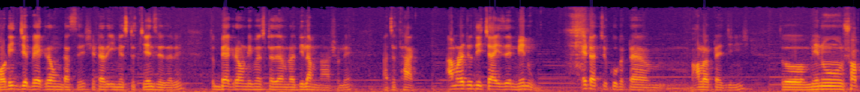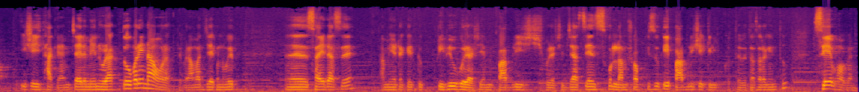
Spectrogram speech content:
বডির যে ব্যাকগ্রাউন্ড আছে, সেটার ইমেজটা চেঞ্জ হয়ে যাবে। তো ব্যাকগ্রাউন্ড ইমেজটা আমরা দিলাম না আসলে আচ্ছা থাক। আমরা যদি চাই যে মেনু এটা হচ্ছে খুব একটা ভালো একটা জিনিস। তো মেনু সব ইসেই থাকে। আমি চাইলে মেনু রাখতেও পারি, নাও রাখতে পারি। আমার যে এখন ওয়েব সাইট আছে, আমি এটাকে একটু প্রিভিউ করে আসি, আমি পাবলিশ করে আসি। যা চেঞ্জ করলাম, সব কিছুকেই পাবলিশে ক্লিক করতে হবে। তাছাড়া কিন্তু সেভ হবে না।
